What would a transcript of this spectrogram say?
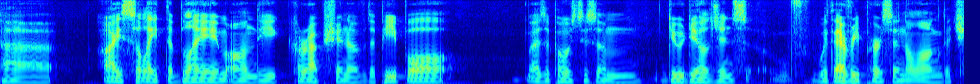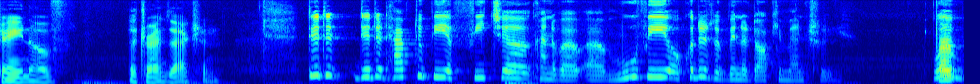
uh, isolate the blame on the corruption of the people, as opposed to some due diligence f- with every person along the chain of the transaction. Did it did it have to be a feature kind of a, a movie or could it have been a documentary? Well,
